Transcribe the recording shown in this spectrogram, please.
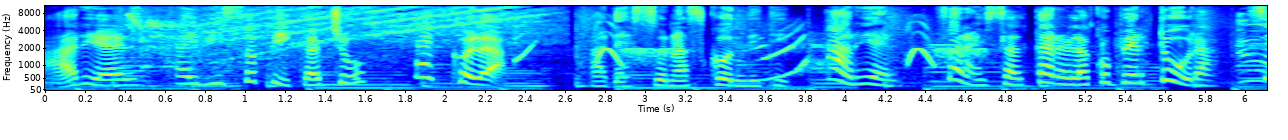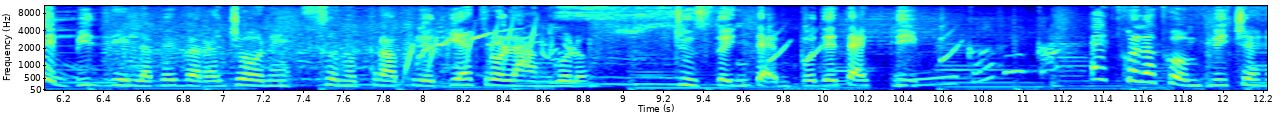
Ariel, hai visto Pikachu? Eccola! Adesso nasconditi. Ariel, farai saltare la copertura. Se Bidrill aveva ragione, sono proprio dietro l'angolo. Giusto in tempo, detective. Ecco la complice.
